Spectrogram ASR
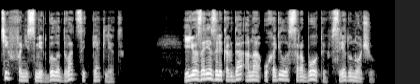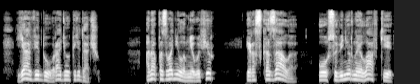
Тиффани Смит было 25 лет. Ее зарезали, когда она уходила с работы в среду ночью. Я веду радиопередачу. Она позвонила мне в эфир и рассказала о сувенирной лавке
